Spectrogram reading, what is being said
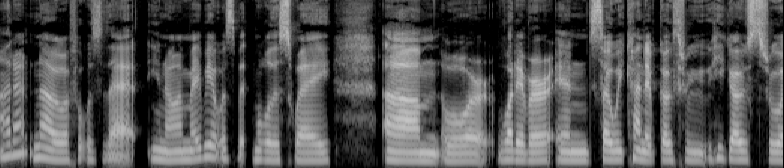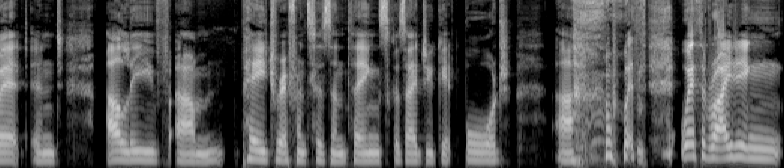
I don't know if it was that, you know, maybe it was a bit more this way, um, or whatever." And so we kind of go through. He goes through it, and I'll leave um, page references and things because I do get bored. Uh, with with writing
